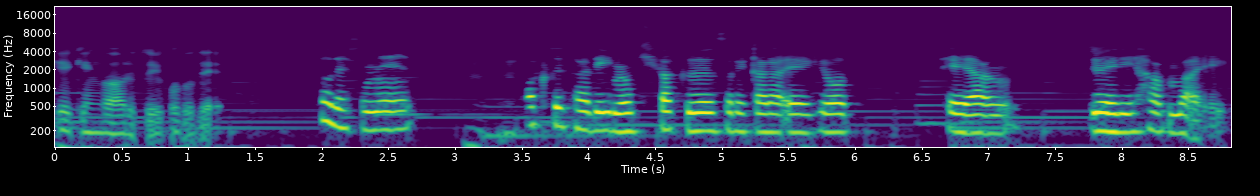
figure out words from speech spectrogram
経験があるということで、そうですね。うんうんアクセサリーの企画、それから営業、提案、ジュエリー販売、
